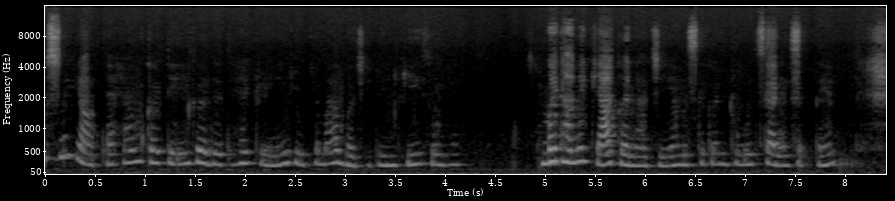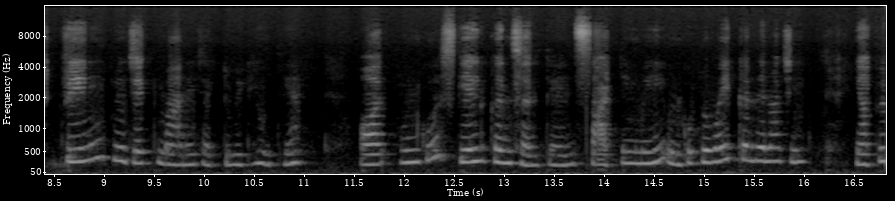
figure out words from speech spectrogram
उसमें क्या होता है? हम कर्टेल कर देते हैं ट्रेनिंग क्योंकि हमारा बजट इंक्रीज हो गया। बट हमें क्या करना चाहिए? हम इसके कंट्रोल्स क्या ले सकते हैं? ट्रेनिंग प्रोजेक्ट मैनेज एक्टिविटी होती है और उनको स्किल्ड कंसल्टेंट स्टार्टिंग में ही उनको प्रोवाइड कर देना चाहिए। या फिर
